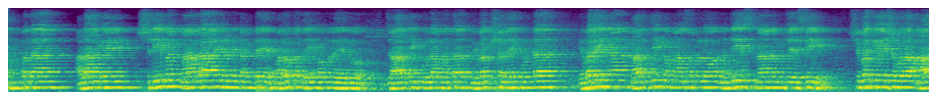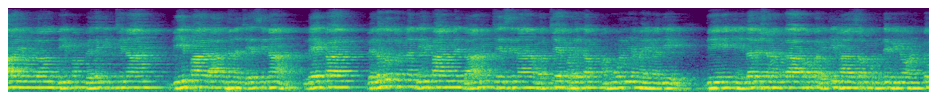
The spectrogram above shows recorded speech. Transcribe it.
సంపద. అలాగే శ్రీమన్ నారాయణుడి కంటే మరొక దైవము లేదు. జాతి కుల మత వివక్ష లేకుండా ఎవరైనా కార్తీక మాసంలో నదీ స్నానం చేసి శివకేశవుల ఆలయంలో దీపం వెలిగించిన దీపారాధన చేసిన లేక వెలుగుతున్న దీపాన్ని దానం చేసిన వచ్చే ఫలితం అమూల్యమైనది. దీనికి నిదర్శనంగా ఒక ఇతిహాసం ఉంది విను అంటూ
